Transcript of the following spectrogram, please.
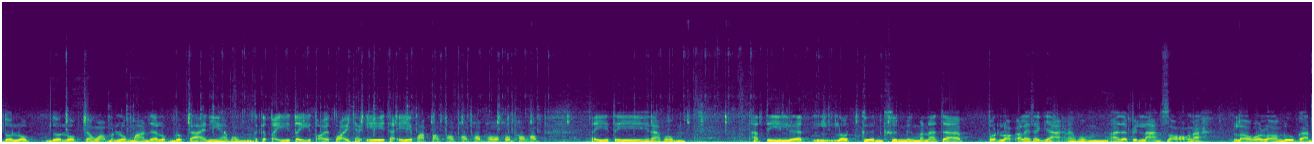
โดดหลบโดดหลบจังหวะมันลงมาจะหลบหลบได้นี่ครับผมก็ตีตีต่อยต่อยชักเอชักเอปับปับปับปับปับปับปับปับตีตีนะผมถ้าตีเลือดลดเกินครึ่งหนึ่งมันน่าจะปลดล็อกอะไรสักอย่างนะผมอาจจะเป็นร่างสองนะเราก็ลองดูกัน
